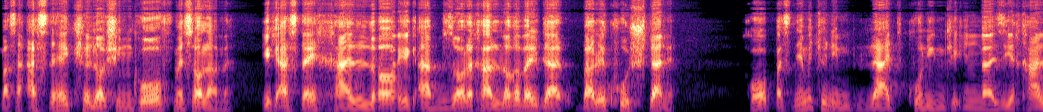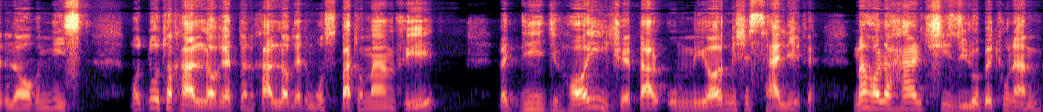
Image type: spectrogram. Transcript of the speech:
مثلا اسلحه کلاشینکوف مثالمه. یک اسلحه خلاقه یک ابزار خلاقه ولی در برای کشتنه. خب پس نمی‌تونیم رد کنیم که این قضیه خلاق نیست. ما دو تا خلاقیت داریم. خلاقیت مثبت و منفی و دیدهایی که بر اون میاد میشه سلیقه. من حالا هر چیزی رو بتونم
